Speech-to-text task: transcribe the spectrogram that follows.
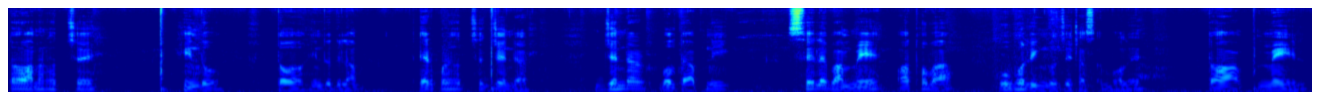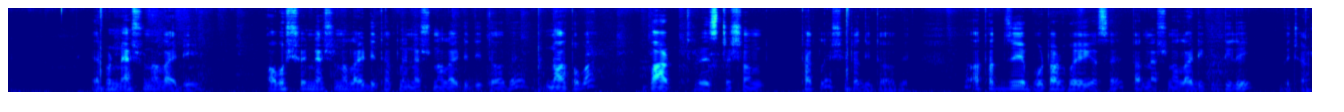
তো আমার হচ্ছে হিন্দু। তো হিন্দু দিলাম। এরপরে হচ্ছে জেন্ডার জেন্ডার বলতে আপনি ছেলে বা মেয়ে অথবা উভলিঙ্গ যেটা বলে, তো মেল এরপর ন্যাশনাল আইডি অবশ্যই ন্যাশনাল আইডি থাকলে ন্যাশনাল আইডি দিতে হবে নয়তোবা বার্থ রেজিস্ট্রেশন থাকলে সেটা দিতে হবে। অর্থাৎ যে ভোটার হয়ে গেছে, তার ন্যাশনাল আইডি দিলেই বেটার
